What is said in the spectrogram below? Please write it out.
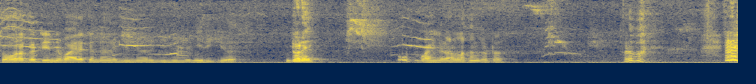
ചോറൊക്കെ തിന്ന് വയലൊക്കെ നിറഞ്ഞ് നിറഞ്ഞ് ഓ ഭയങ്കര അള്ളക്കം കേട്ടോ. എടാ.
